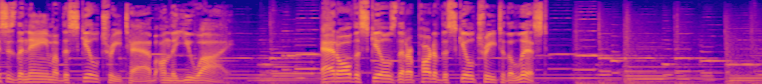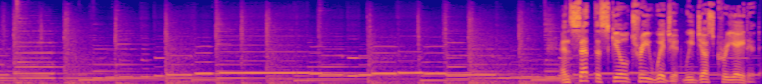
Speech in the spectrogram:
This is the name of the Skill Tree tab on the UI. Add all the skills that are part of the skill tree to the list. And set the skill tree widget we just created.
